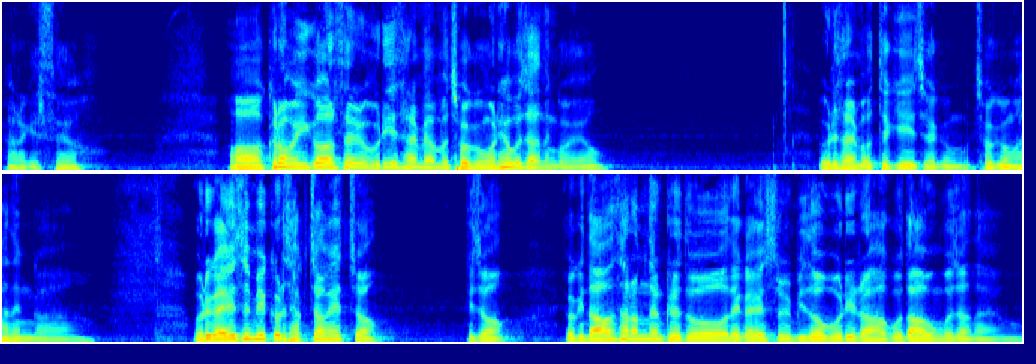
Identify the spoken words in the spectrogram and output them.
알겠어요? 어, 그럼 이것을 우리 삶에 한번 적용을 해보자는 거예요. 우리 삶 어떻게 적용 적용하는가? 우리가 예수 믿기로 작정했죠, 그죠? 여기 나온 사람들은 그래도 내가 예수를 믿어보리라 하고 나온 거잖아요.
